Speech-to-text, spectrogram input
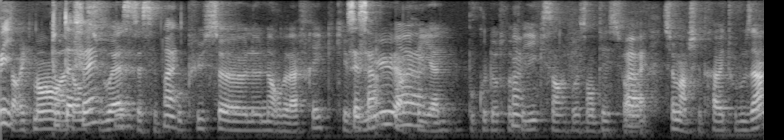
historiquement, dans le sud-ouest, c'est beaucoup plus le nord de l'Afrique qui est, venu. Après, il y a beaucoup d'autres pays qui sont représentés sur, sur le marché du travail toulousain.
